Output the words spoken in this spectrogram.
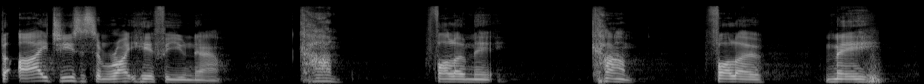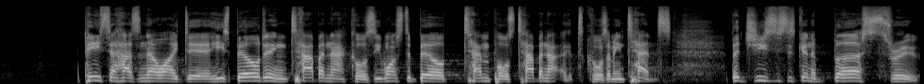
But I, Jesus, am right here for you now. Come, follow me. Come, follow me. Peter has no idea. He's building tabernacles. He wants to build temples, tabernacles, I mean tents. But Jesus is going to burst through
